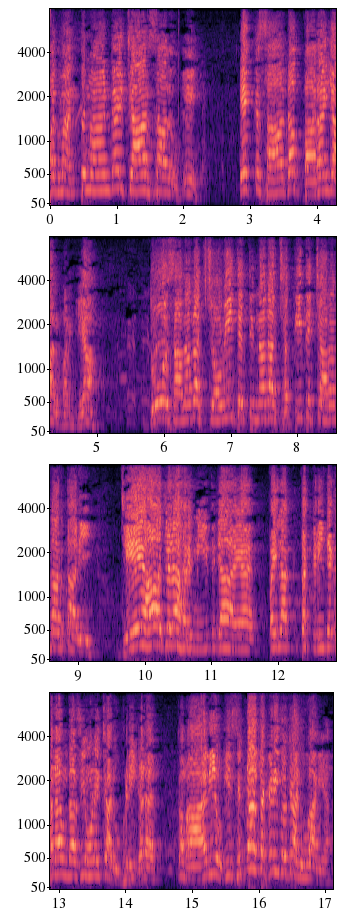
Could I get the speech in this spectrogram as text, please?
ਭਗਵੰਤ ਮਾਨ ਦਾ 4 ਸਾਲ ਹੋ ਗਏ। ਇੱਕ ਸਾਲ ਦਾ 12000 ਬਣ ਗਿਆ। ਦੋ ਸਾਲਾਂ ਦਾ 24 ਤੇ ਤਿੰਨਾਂ ਦਾ 36 ਤੇ ਚਾਰਾਂ ਦਾ 48 ਜੇ ਆ ਜਿਹੜਾ ਹਰਮੀਤ ਜਾ ਆਇਆ ਪਹਿਲਾਂ ਤੱਕੜੀ ਤੇ ਖੜਾ ਹੁੰਦਾ ਸੀ, ਹੁਣ ਇਹ ਝਾੜੂ ਫੜੀ ਖੜਾ ਹੈ। ਕਮਾਲ ਹੀ ਹੋ ਗਈ, ਸਿੱਧਾ ਤੱਕੜੀ ਤੋਂ ਝਾੜੂ ਆ ਗਿਆ।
